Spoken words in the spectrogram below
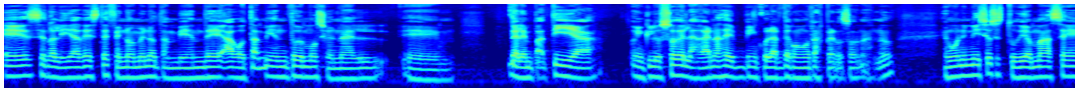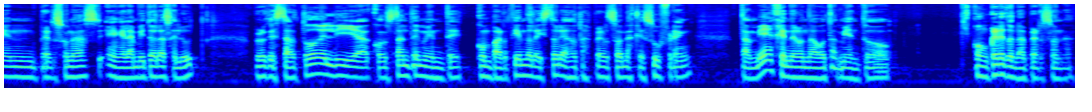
es en realidad este fenómeno también de agotamiento emocional, eh, de la empatía o incluso de las ganas de vincularte con otras personas, ¿no? En un inicio se estudió más en personas en el ámbito de la salud, porque estar todo el día constantemente compartiendo la historia de otras personas que sufren también genera un agotamiento concreto en la persona.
